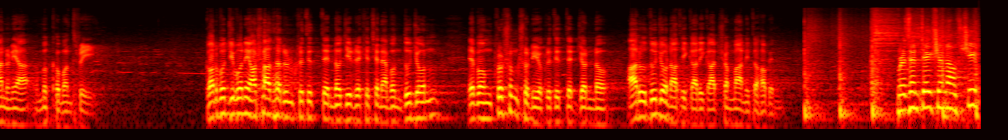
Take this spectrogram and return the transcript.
মাননীয় মুখ্যমন্ত্রী। কর্মজীবনে অসাধারণ কৃতিত্বের নজির রেখেছেন এমন দুজন এবং প্রশংসনীয় কৃতিত্বের জন্য আরও দুজন আধিকারিক আজ সম্মানিত হবেন। Presentation of Chief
